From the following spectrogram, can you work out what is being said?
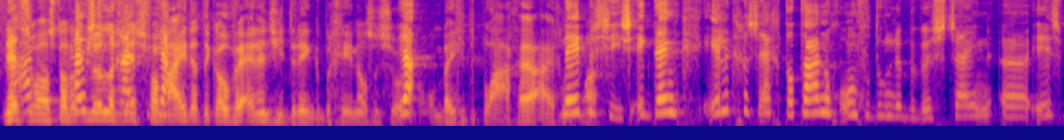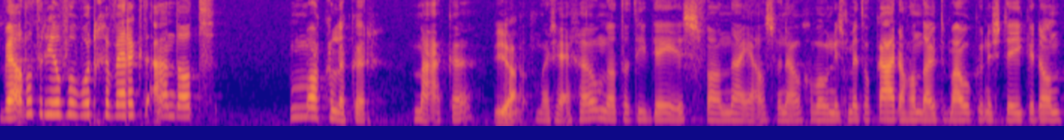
Net zoals dat het lullig vanuit- is van ja, mij dat ik over energy drinken begin als een soort om een beetje te plagen hè, eigenlijk. Nee, maar- precies. Ik denk eerlijk gezegd dat daar nog onvoldoende bewustzijn eh, is. Wel dat er heel veel wordt gewerkt aan dat makkelijker maken, Ja. ik maar zeggen. Omdat het idee is van, nou ja, als we nou gewoon eens met elkaar de handen uit de mouwen kunnen steken, dan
